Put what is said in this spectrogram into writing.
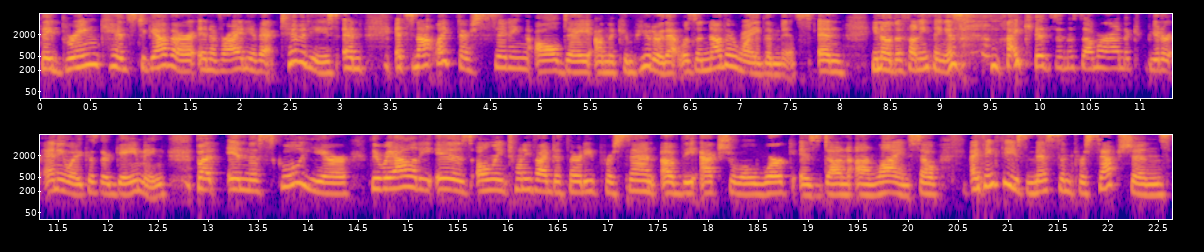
they bring kids together in a variety of activities, and it's not like they're sitting all day on the computer. That was another one right. of the myths. And you know, the funny thing is, my kids in the summer are on the computer anyway because they're gaming, but in the school year, the reality is only 25 to 30% of the actual work is done online. So I think these myths and perceptions,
